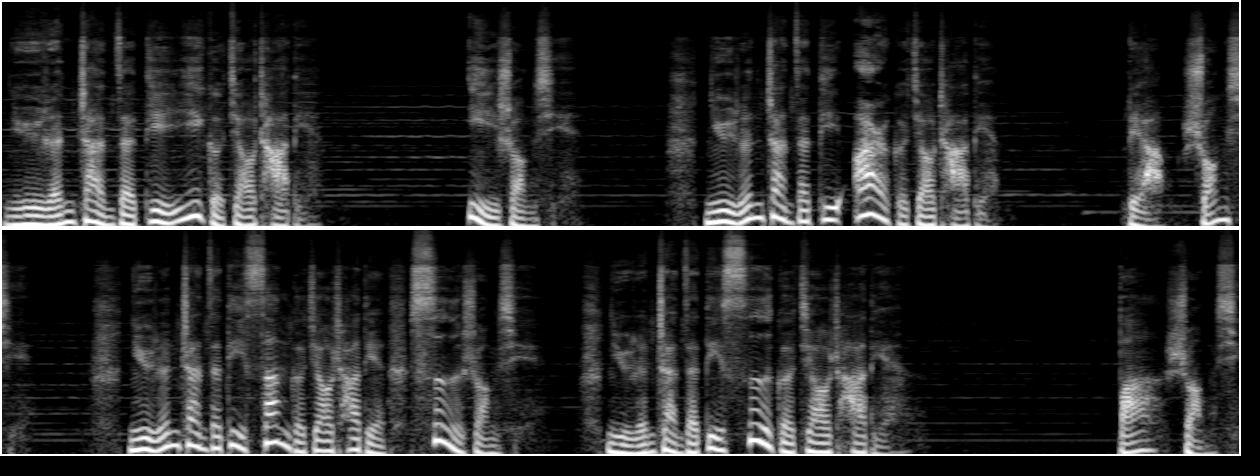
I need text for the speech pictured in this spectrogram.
女人站在第一个交叉点，一双鞋；女人站在第二个交叉点。两双鞋，女人站在第三个交叉点；四双鞋，女人站在第四个交叉点；八双鞋。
